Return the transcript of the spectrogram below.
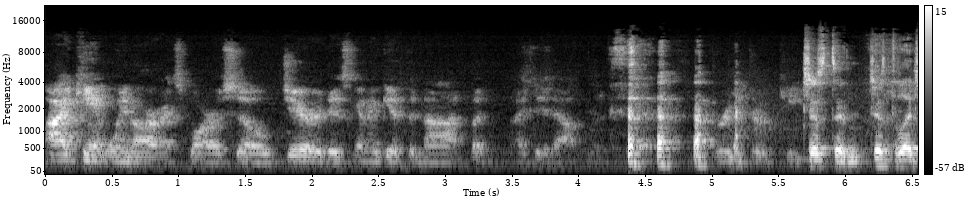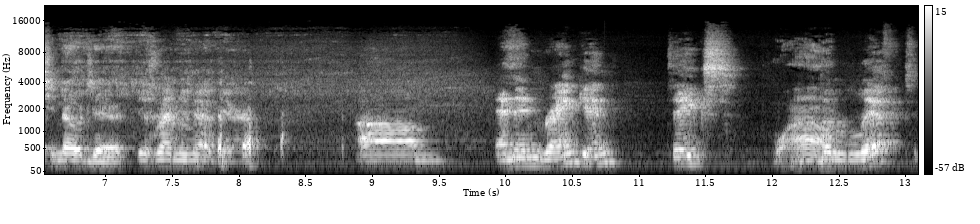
I can't win RX bars, so Jared is going to get the nod, but I did outlive 313. just to just to let you know, Jared. Just letting you know, Jared. Um, and then Rankin takes the lift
